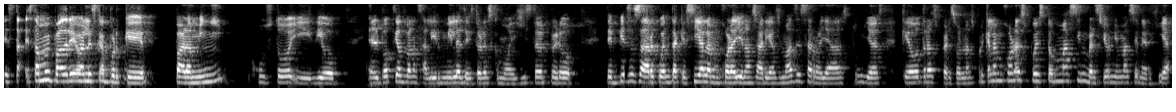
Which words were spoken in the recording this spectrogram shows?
Está, está muy padre, Valesca, porque para mí, justo, y digo, en el podcast van a salir miles de historias, como dijiste, pero te empiezas a dar cuenta que sí, a lo mejor hay unas áreas más desarrolladas tuyas que otras personas, porque a lo mejor has puesto más inversión y más energía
